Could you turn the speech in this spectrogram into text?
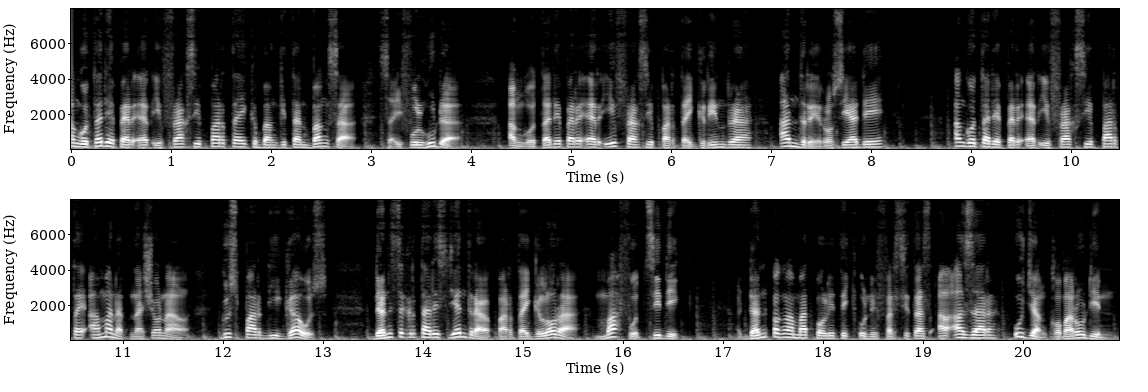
anggota DPR RI fraksi Partai Kebangkitan Bangsa Saiful Huda, anggota DPR RI fraksi Partai Gerindra Andre Rosiade, anggota DPR RI fraksi Partai Amanat Nasional Gus Pardi Gaus, dan Sekretaris Jenderal Partai Gelora Mahfud Sidik, dan pengamat politik Universitas Al-Azhar Ujang Komarudin.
